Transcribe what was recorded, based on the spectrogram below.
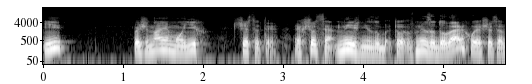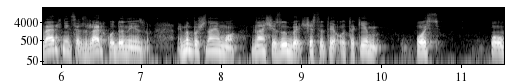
і починаємо їх чистити. Якщо це нижні зуби, то знизу до верху, якщо це верхні, це зверху донизу. І ми починаємо наші зуби чистити отаким ось о,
